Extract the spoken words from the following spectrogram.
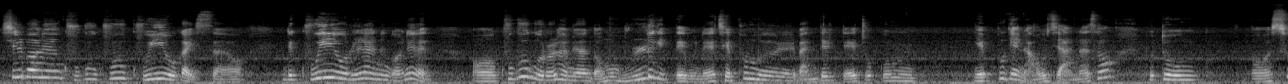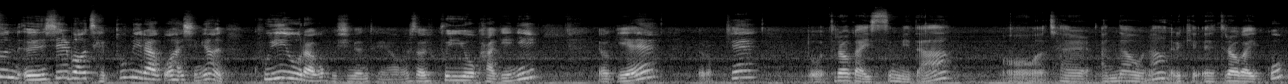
실버는 999, 925가 있어요. 근데 925를 하는 거는 어, 999를 하면 너무 무르기 때문에 제품을 만들 때 조금 예쁘게 나오지 않아서 보통 어, 순은 실버 제품이라고 하시면 925라고 보시면 돼요. 그래서 925 각인이 여기에 이렇게 또 들어가 있습니다. 어, 잘 안 나오나? 이렇게 예, 들어가 있고,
